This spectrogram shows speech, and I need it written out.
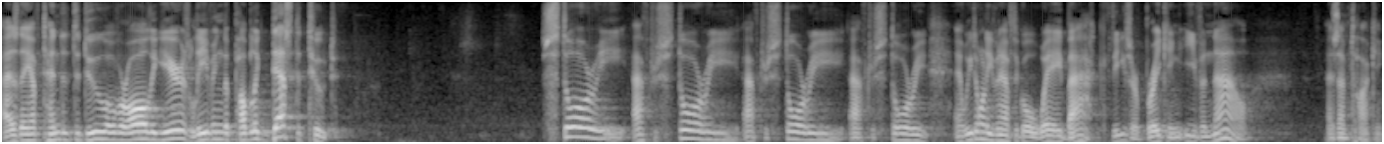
as they have tended to do over all the years, leaving the public destitute. Story after story after story after story, and we don't even have to go way back. These are breaking even now as I'm talking.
